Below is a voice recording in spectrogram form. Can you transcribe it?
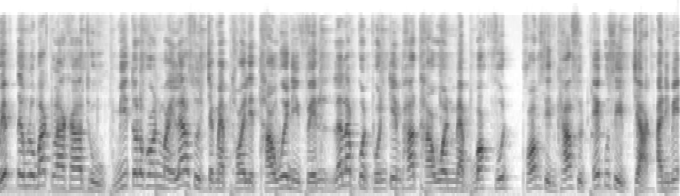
เว็บเติมโลบักราคาถูก มีตัวละครใหม่ล่าสุดจากแมป Toilet Tower Defense และรับกดผลเกมพาร์ทถาวรแมปบล็อกฟุตพร้อมสินค้าสุด Exclusive จาก Anime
